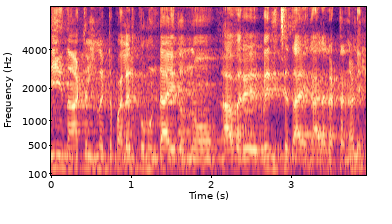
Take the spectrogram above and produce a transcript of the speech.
ഈ നാട്ടിൽ നിന്നിട്ട് പലർക്കും ഉണ്ടായിരുന്നു അവർ ഭരിച്ചതായ കാലഘട്ടങ്ങളിൽ.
